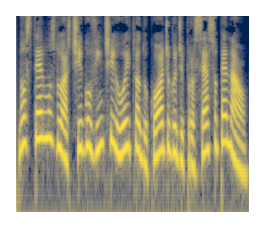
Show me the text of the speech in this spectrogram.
nos termos do artigo 28A do Código de Processo Penal.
